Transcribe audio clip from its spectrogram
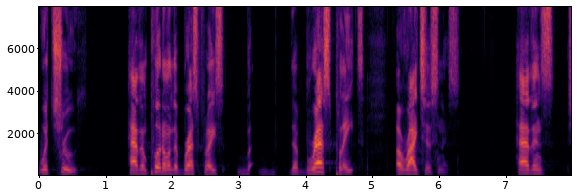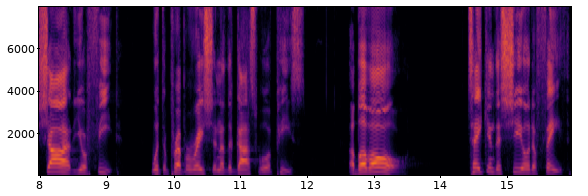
with truth, having put on the breastplate, the breastplate of righteousness, having shod your feet with the preparation of the gospel of peace. Above all, taking the shield of faith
